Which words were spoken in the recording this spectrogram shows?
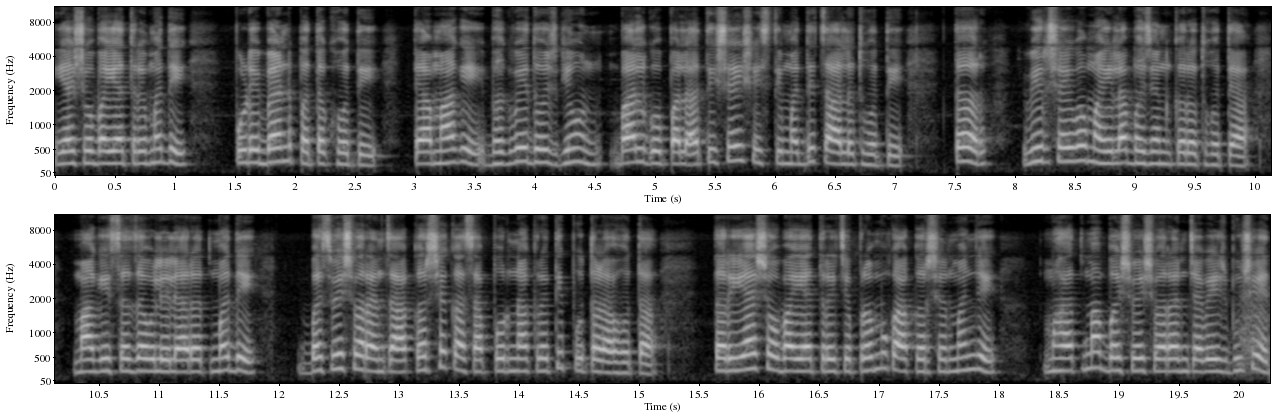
या शोभायात्रेमध्ये पुढे बँड पथक होते, त्यामागे भगवे ध्वज घेऊन बालगोपाल अतिशय शिस्तीमध्ये चालत होते तर वीरशैव महिला भजन करत होत्या. मागे सजवलेल्या रथमध्ये बसवेश्वरांचा आकर्षक असा पूर्णाकृती पुतळा होता. तर या शोभायात्रेचे प्रमुख आकर्षण म्हणजे महात्मा बसवेश्वरांच्या वेशभूषेत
